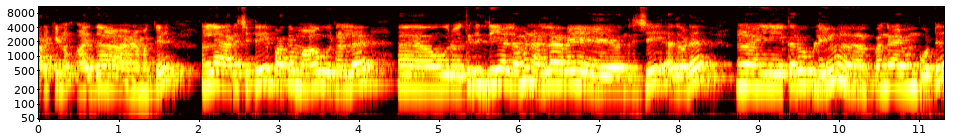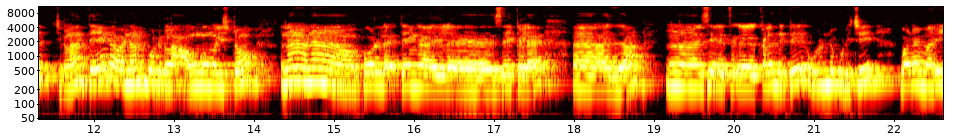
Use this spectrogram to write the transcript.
அரைக்கணும். அதுதான் நமக்கு. நல்லா அரைச்சிட்டு பார்த்தா மாவு நல்லா ஒரு திரி திரியாக இல்லாமல் நல்லாவே வந்துருச்சு. அதோட கருவேப்பிலையும் வெங்காயமும் போட்டு வச்சுக்கலாம். தேங்காய் வேணாலும் போட்டுக்கலாம். அவங்கவுங்க இஷ்டம். நான் ஆனால் போடல. தேங்காய் இதில் சேர்க்கலை. அதுதான். சே கலந்துட்டு உருண்டை பிடிச்சி வடை மாதிரி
